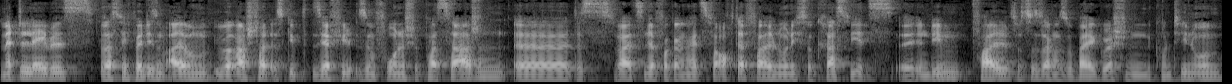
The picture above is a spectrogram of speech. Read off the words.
Metal-Labels. Was mich bei diesem Album überrascht hat, es gibt sehr viel symphonische Passagen. Äh, das war jetzt in der Vergangenheit zwar auch der Fall, nur nicht so krass wie jetzt äh, in dem Fall sozusagen, also bei Aggression Continuum.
